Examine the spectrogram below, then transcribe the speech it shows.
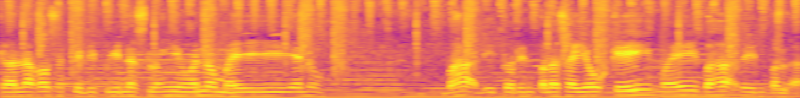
Kala ko sa Pilipinas lang yung ano, may ano, baha dito rin pala sa UK, may baha rin pala.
